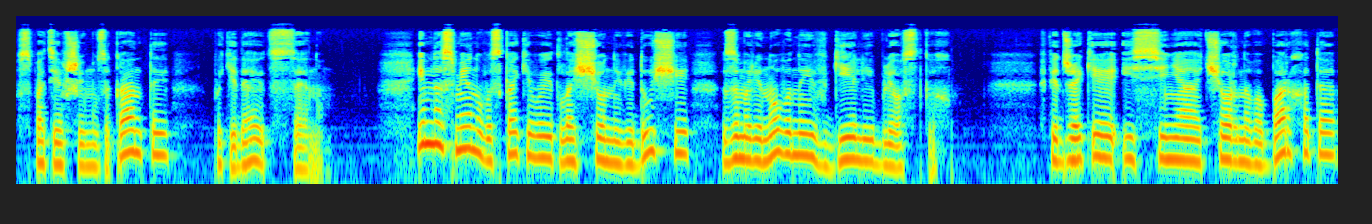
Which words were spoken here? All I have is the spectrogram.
Вспотевшие музыканты покидают сцену. Им на смену выскакивает лощеный ведущий, замаринованный в геле и блестках. В пиджаке из синя черного бархата,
